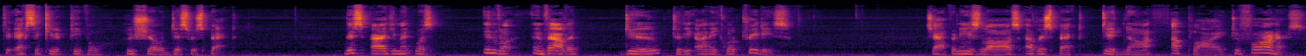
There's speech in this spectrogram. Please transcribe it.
to execute people who showed disrespect. This argument was inv invalid due to the unequal treaties. Japanese laws of respect did not apply to foreigners.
